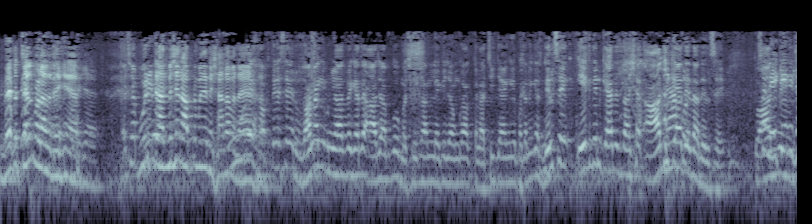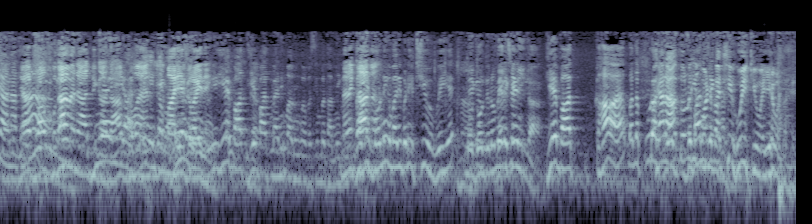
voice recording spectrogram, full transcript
मैं तो चल पड़ा था देखें यार क्या अच्छा पूरी ट्रांसमिशन आपने मुझे निशाना बनाया है। हफ़्ते से रोज़ाना की बुनियाद पे कहते आज आपको मछली खाने लेके जाऊँगा कराची जाएँगे पता नहीं क्या। दिल से एक दिन कह देता शायद आज ही कह देता दिल से। तो आज लेके नहीं जाना था। खुदा मैंने आज भी कहा था आप गवाह हैं, ये मारिया गवाही देंगे। ये बात ये बात मैं नहीं मानूँगा वसीम बताने की। मैंने कहा बॉन्डिंग हमारी बड़ी अच्छी हो गई है। दो दो दिनों में लेकिन ये बात कहा है मतलब पूरा यार आप दोनों की बॉन्डिंग अच्छी हुई क्यों है ये बताएँ?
